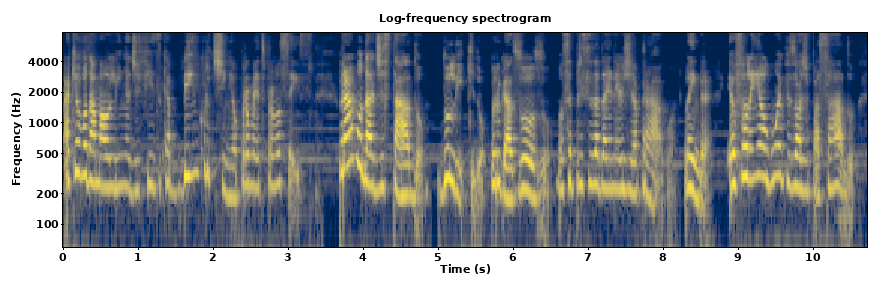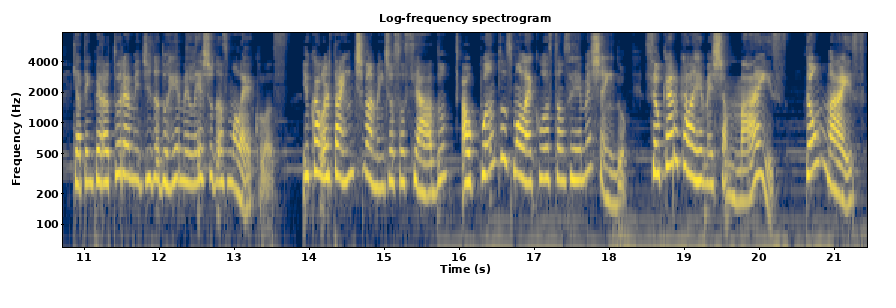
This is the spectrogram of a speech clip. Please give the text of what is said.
Aqui eu vou dar uma aulinha de física bem curtinha, eu prometo para vocês. Para mudar de estado do líquido para o gasoso, você precisa dar energia para a água. Lembra? Eu falei em algum episódio passado que a temperatura é a medida do remeleixo das moléculas. E o calor está intimamente associado ao quanto as moléculas estão se remexendo. Se eu quero que ela remexa mais, tão mais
